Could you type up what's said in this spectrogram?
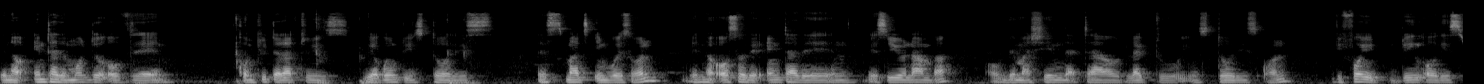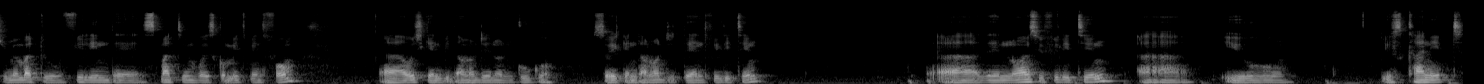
Then I'll enter the model of the computer that we are going to install this smart invoice on. Then I'll also the, enter the, the serial number of the machine that I would like to install this on. Before you doing all this, remember to fill in the smart invoice commitment form, uh, which can be downloaded on Google so you can download it there and fill it in. Uh, then once you fill it in uh, you you scan it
